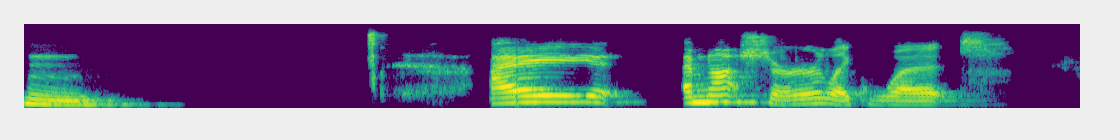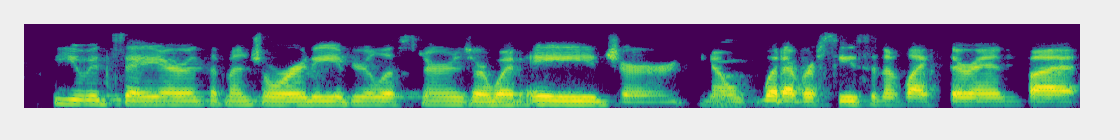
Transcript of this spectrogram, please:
hmm. I I'm not sure like what you would say are the majority of your listeners or what age or you know whatever season of life they're in, but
